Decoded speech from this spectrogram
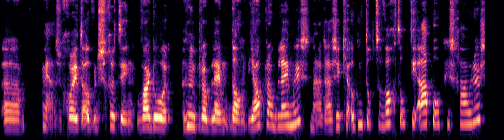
Uh, ja, ze gooien het over de schutting, waardoor hun probleem dan jouw probleem is. Nou, daar zit je ook niet op te wachten op die apen op je schouders.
